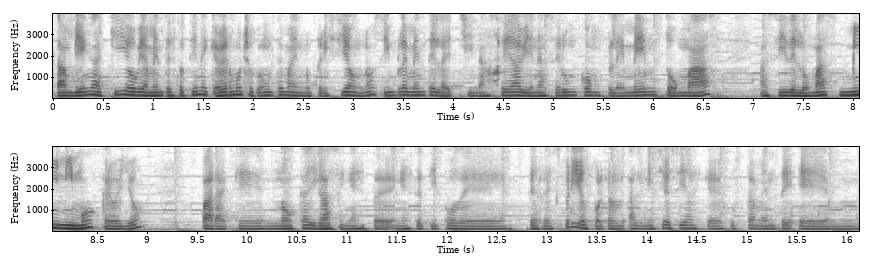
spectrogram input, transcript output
también aquí obviamente esto tiene que ver mucho con un tema de nutrición, ¿no? Simplemente la echinacea viene a ser un complemento más, así de lo más mínimo, creo yo, para que no caigas en este, en este tipo de, de resfríos, porque al, inicio decías que justamente em,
